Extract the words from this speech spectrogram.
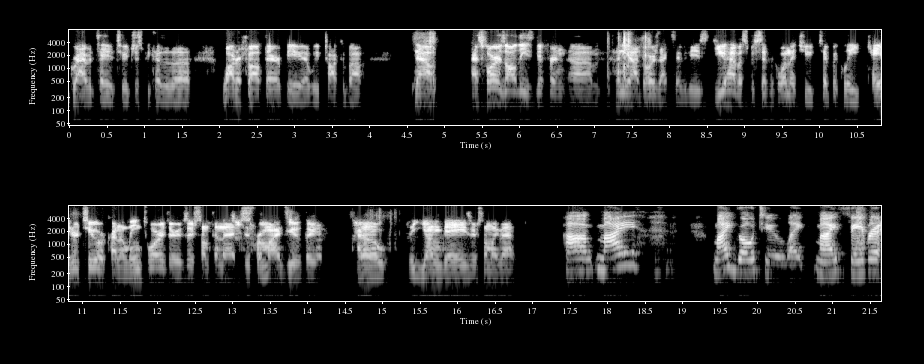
gravitated to just because of the waterfowl therapy that we've talked about. Now, as far as all these different um, hunting outdoors activities, do you have a specific one that you typically cater to or kind of lean towards, or is there something that just reminds you of the I don't know, the young days or something like that? Um, my my go-to, like my favorite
